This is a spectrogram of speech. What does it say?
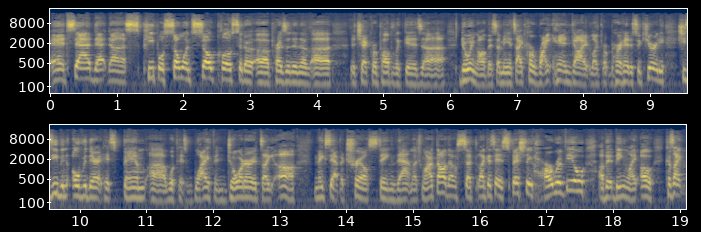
it's sad that uh, people, someone so close to the uh, president of uh, the Czech Republic is uh, doing all this. I mean, it's like her right hand guy, like her, her, head of security. She's even over there at his fam uh, with his wife and daughter. It's like, oh, makes that betrayal sting that much more. I thought that was such, like I said, especially her reveal of it being like, oh, because like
